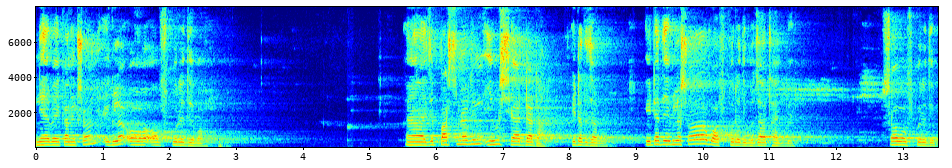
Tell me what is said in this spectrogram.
নিয়ার বাই কানেকশন এগুলো অফ করে দেব। যে পার্সোনালিং ইউজ শেয়ার ডাটা এটাতে যাব। এটাতে এগুলো সব অফ করে দেব, যা থাকবে। সব অফ করে দেব।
